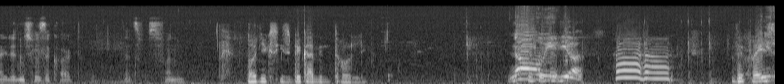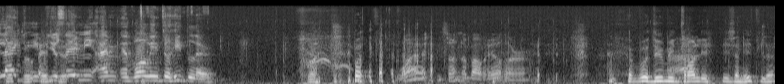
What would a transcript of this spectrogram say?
I didn't choose a card. That was funny. Onyx is becoming trolly. No, idiot! The phrase It's like that will if you say me, I'm evolving to Hitler. What? what? Something about Hitler. what do you mean Ah. trolley is an Hitler?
